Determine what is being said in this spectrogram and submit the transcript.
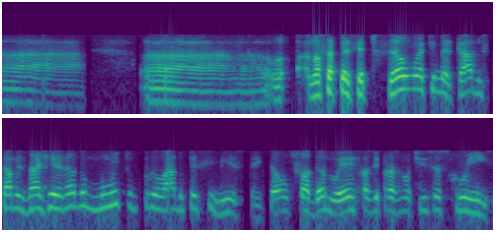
uh, uh, a nossa percepção é que o mercado estava exagerando muito para o lado pessimista. Então, só dando ênfase para as notícias ruins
